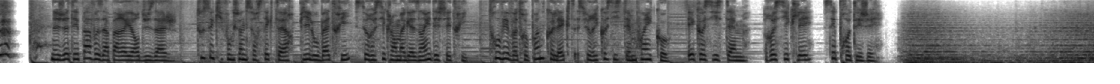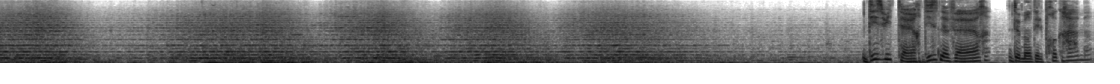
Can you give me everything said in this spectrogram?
ne jetez pas vos appareils hors d'usage. Tout ce qui fonctionne sur secteur, pile ou batterie, se recycle en magasin et déchetterie. Trouvez votre point de collecte sur écosystème.eco. Écosystème. Recycler, c'est protéger. « 18h, 19h, Demandez le programme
